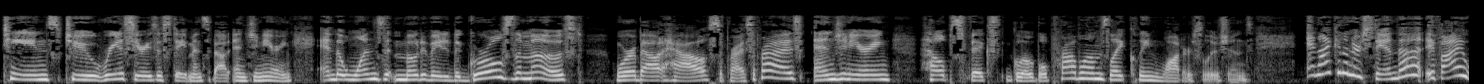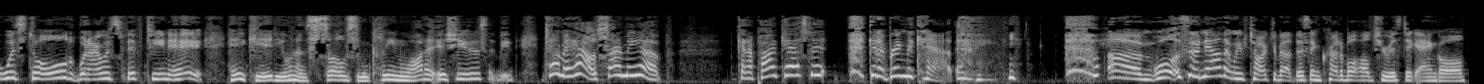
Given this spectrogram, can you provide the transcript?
teens to read a series of statements about engineering, and the ones that motivated the girls the most were about how, surprise, surprise, engineering helps fix global problems like clean water solutions. And I can understand that. If I was told when I was 15, hey, hey kid, you want to solve some clean water issues? I'd be, tell me how, sign me up. Can I podcast it? Can I bring the cat? um, well, so now that we've talked about this incredible altruistic angle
